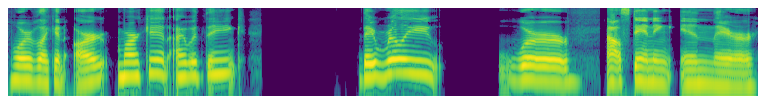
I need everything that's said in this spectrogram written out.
more of like an art market, I would think. They really were outstanding in their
